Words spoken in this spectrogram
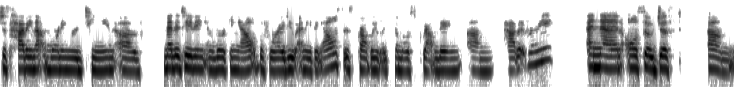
Just having that morning routine of meditating and working out before I do anything else is probably like the most grounding um, habit for me. And then also just um,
